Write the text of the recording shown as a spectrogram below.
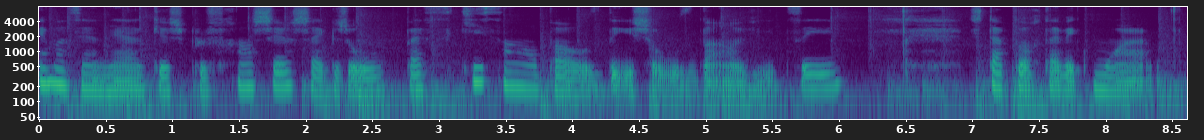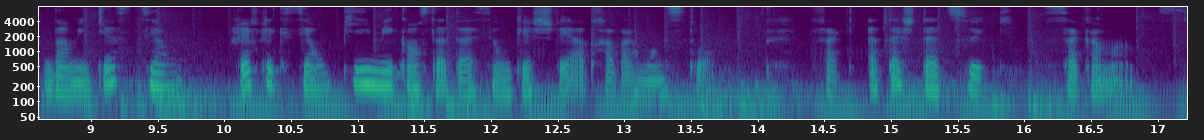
émotionnelles que je peux franchir chaque jour parce qu'il s'en passe des choses dans la vie, tu sais. Je t'apporte avec moi dans mes questions, réflexions, puis mes constatations que je fais à travers mon histoire. Fait attache ta tuque, ça commence.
